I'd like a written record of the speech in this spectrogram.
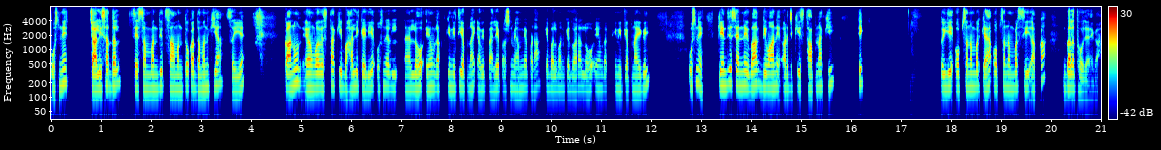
उसने चालीसा दल से संबंधित सामंतों का दमन किया, सही है। कानून एवं व्यवस्था की बहाली के लिए उसने लोह एवं रक्त की नीति अपनाई। अभी पहले प्रश्न में हमने पढ़ा कि बलबन के द्वारा लोह एवं रक्त की नीति अपनाई गई। उसने केंद्रीय सैन्य विभाग दीवाने अर्ज़ की स्थापना की, ठीक? तो ये ऑप्शन नंबर क्या है? ऑप्शन नंबर सी आपका गलत हो जाएगा।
